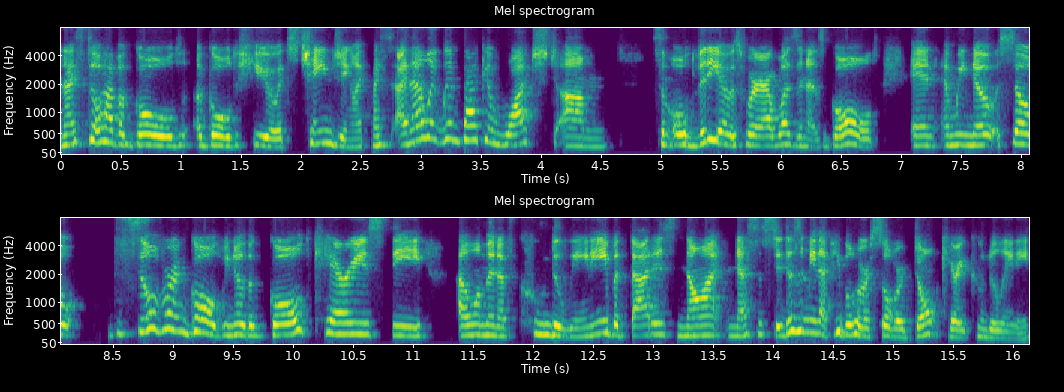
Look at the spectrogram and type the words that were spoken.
And I still have a gold a gold hue. It's changing. Like my and I like went back and watched um some old videos where I wasn't as gold, and and we know so the silver and gold. We know the gold carries the element of kundalini, but that is not necessary. It doesn't mean that people who are silver don't carry kundalini.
